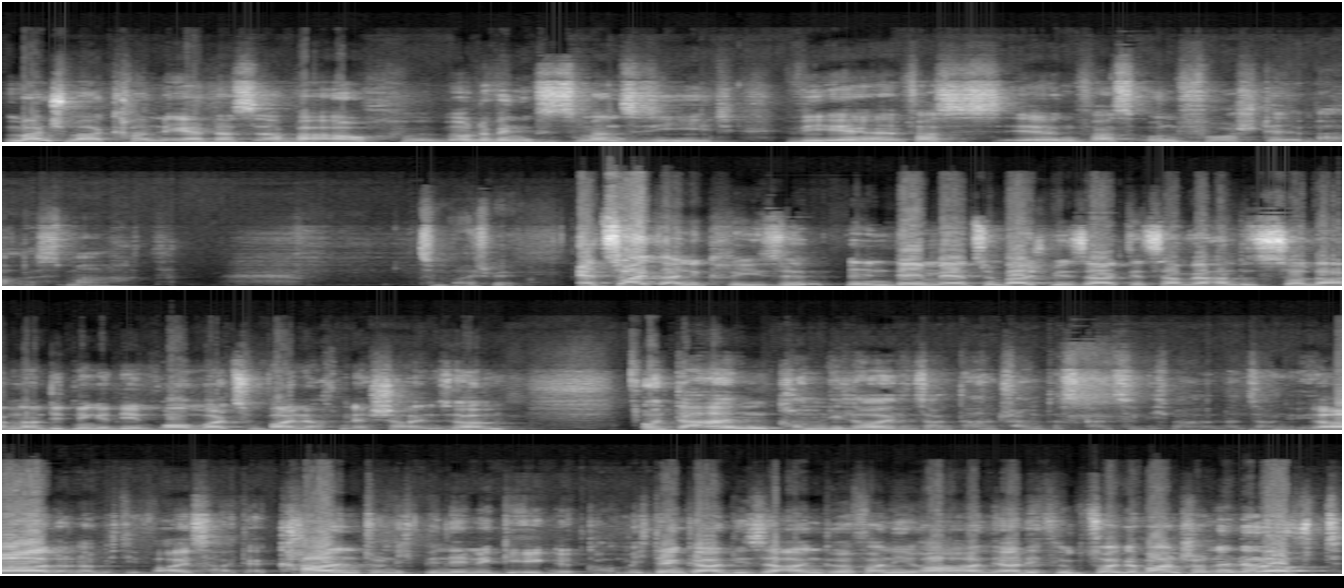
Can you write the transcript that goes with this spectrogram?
manchmal kann er das aber auch, oder wenigstens man sieht, wie er was, irgendwas Unvorstellbares macht. Zum Beispiel? Erzeugt eine Krise, indem er zum Beispiel sagt, jetzt haben wir Handelszölle an, an die Dinge, die in Walmart zum Weihnachten erscheinen sollen. Und dann kommen die Leute und sagen, Donald Trump, das kannst du nicht machen. Und dann sagen die, ja, dann habe ich die Weisheit erkannt und ich bin denen entgegengekommen. Ich denke an diese Angriffe an Iran. Ja, die Flugzeuge waren schon in der Luft.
